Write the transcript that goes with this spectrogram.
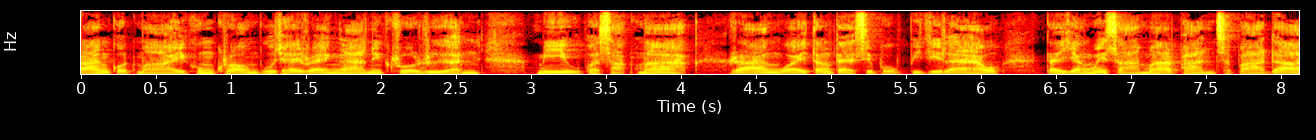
ร่างกฎหมายคุ้มครองผู้ใช้แรงงานในครัวเรือน มีอุปสรรคมาก ร่างไว้ตั้งแต่ 16 ปีที่แล้ว แต่ยังไม่สามารถผ่านสภาได้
